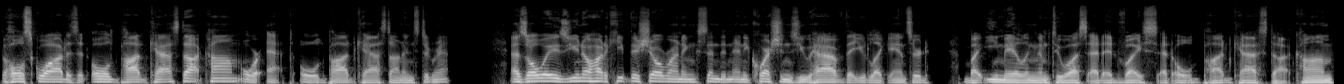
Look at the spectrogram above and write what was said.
The whole squad is at olapodcast.com or at olapodcast on Instagram. As always, you know how to keep this show running. Send in any questions you have that you'd like answered by emailing them to us at advice at olapodcast.com.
